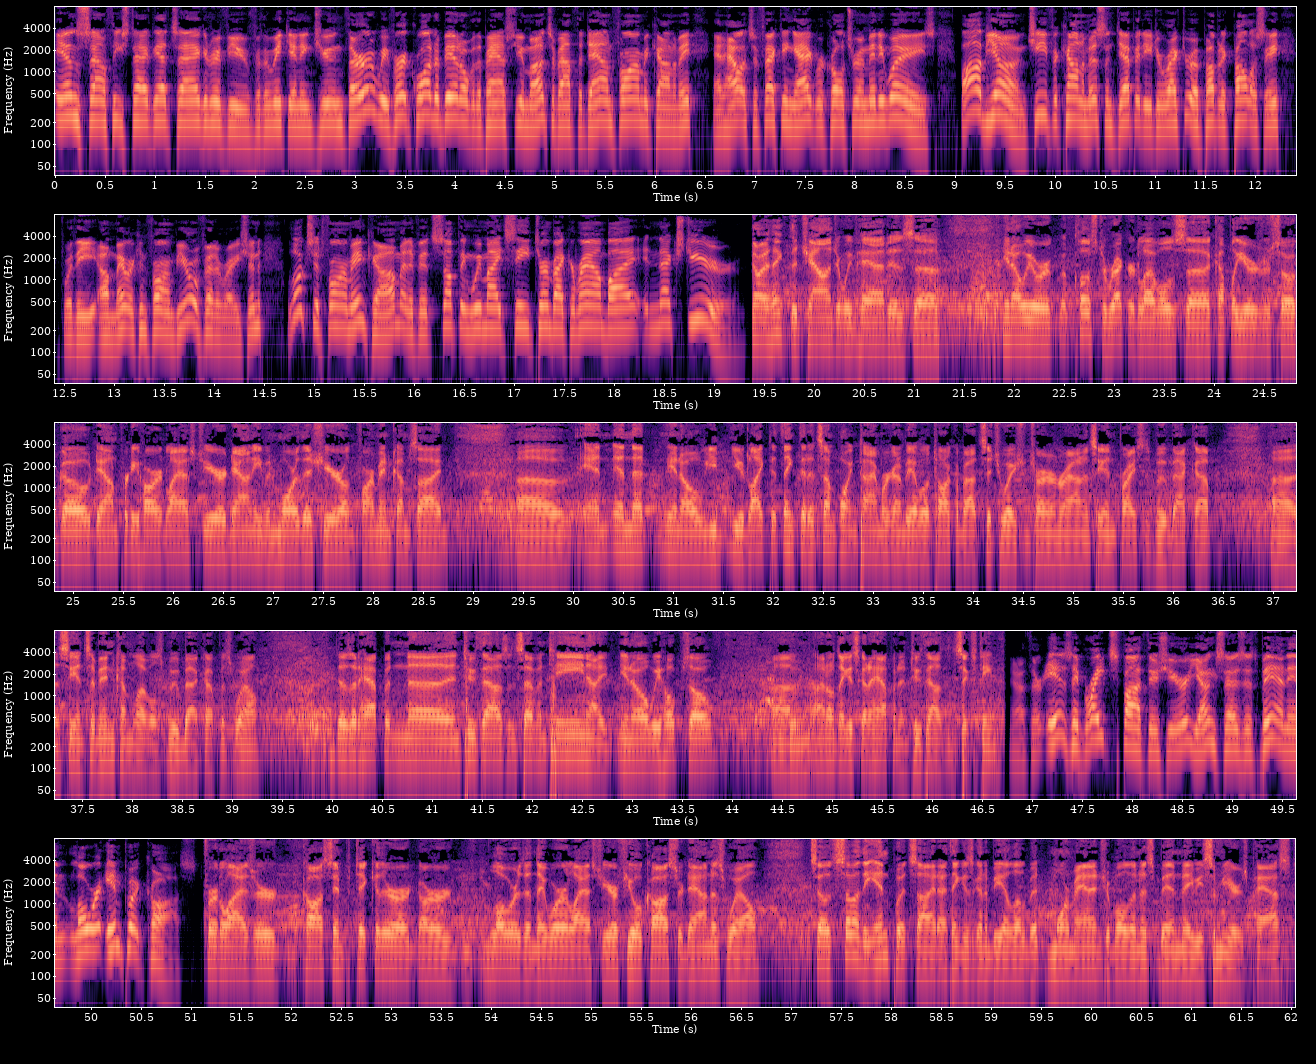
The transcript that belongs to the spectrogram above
In Southeast AgNet's Ag and Review for the week ending June 3rd, we've heard quite a bit over the past few months about the down farm economy and how it's affecting agriculture in many ways. Bob Young, Chief Economist and Deputy Director of Public Policy for the American Farm Bureau Federation, looks at farm income and if it's something we might see turn back around by next year. You know, I think the challenge that we've had is, uh, you know, we were close to record levels uh, a couple of years or so ago, down pretty hard last year, down even more this year on the farm income side. Uh, and and that you know you'd, you'd, like to think that at some point in time we're going to be able to talk about situation turning around and seeing prices move back up, uh, seeing some income levels move back up as well. Does it happen uh, in 2017? I you know we hope so. Um, I don't think it's going to happen in 2016. Now, if there is a bright spot this year, Young says it's been in lower input costs. Fertilizer costs, in particular, are, are lower than they were last year. Fuel costs are down as well. So some of the input side, I think, is going to be a little bit more manageable than it's been maybe some years past.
